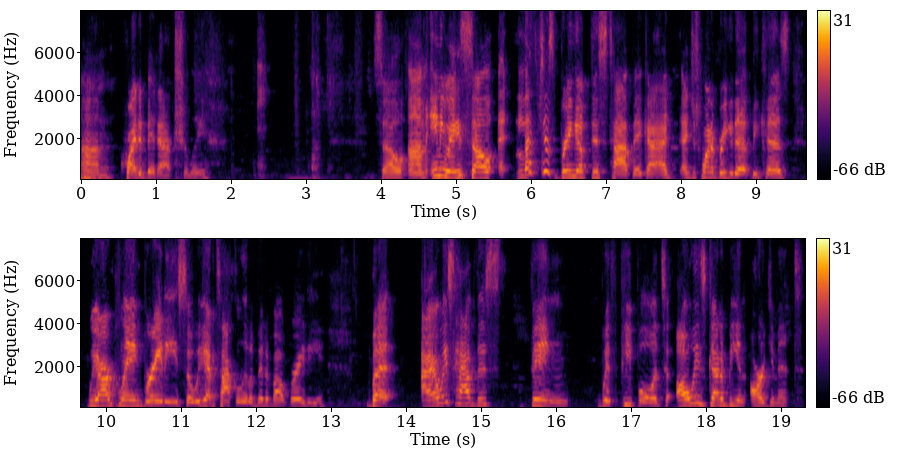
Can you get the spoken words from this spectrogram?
Um, quite a bit actually. So, um, anyways, so uh, let's just bring up this topic. I, I, I just want to bring it up because we are playing Brady, so we got to talk a little bit about Brady. But I always have this thing with people. It's always got to be an argument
